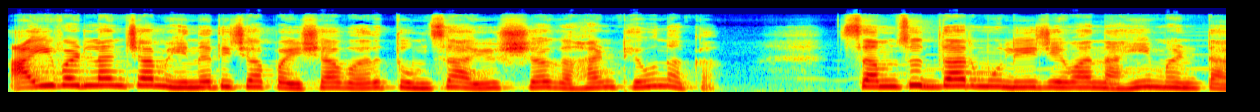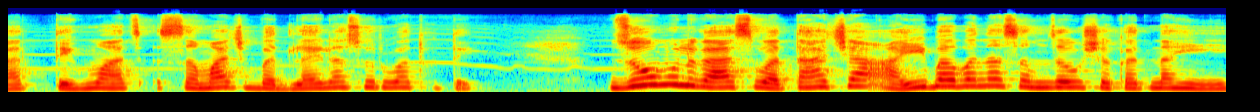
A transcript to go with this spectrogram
आई वडिलांच्या मेहनतीच्या पैशावर तुमचं आयुष्य गहाण ठेवू नका. समजूतदार मुली जेव्हा नाही म्हणतात तेव्हाच समाज बदलायला सुरुवात होते. जो मुलगा स्वतःच्या आईबाबांना समजवू शकत नाही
